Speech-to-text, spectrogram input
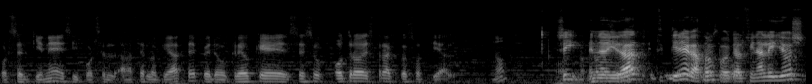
por ser quien es y por ser- hacer lo que hace, pero creo que es eso, otro extracto social, ¿no? Sí, No- en sé realidad tiene razón, porque al final ellos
